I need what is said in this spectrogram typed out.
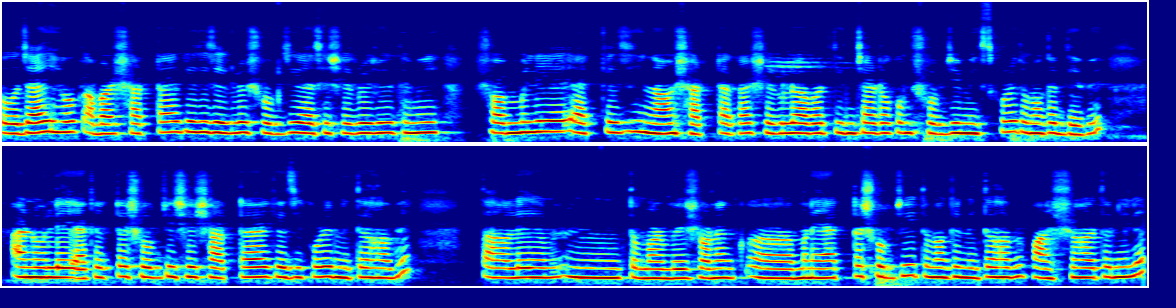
তো যাই হোক, আবার ষাট টাকা কেজি যেগুলো সবজি আছে, সেগুলো যদি তুমি সব মিলিয়ে এক কেজি নাও ষাট টাকা, সেগুলো আবার তিন চার রকম সবজি মিক্স করে তোমাকে দেবে। আর নইলে এক একটা সবজি সেই ষাট টাকা কেজি করে নিতে হবে। তাহলে তোমার বেশ অনেক মানে একটা সবজিই তোমাকে নিতে হবে। পাঁচশো হয়তো নিলে,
